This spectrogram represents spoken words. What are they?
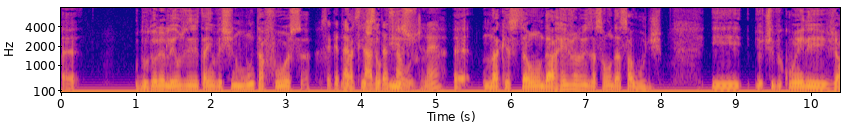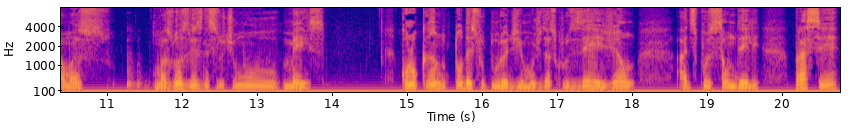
é, o doutor Eleus está investindo muita força O secretário na de Estado questão, da isso, Saúde, né? é, na questão da regionalização da saúde. E eu tive com ele já umas, umas duas vezes nesse último mês, colocando toda a estrutura de Mogi das Cruzes e região à disposição dele para ser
